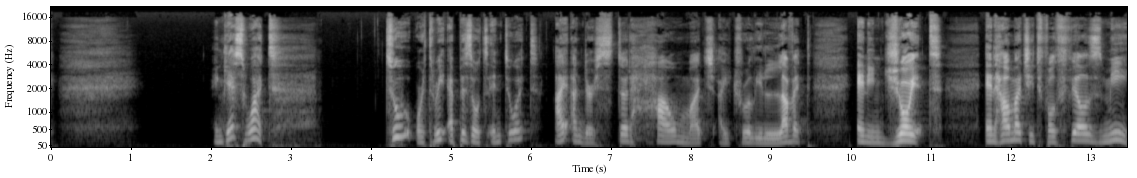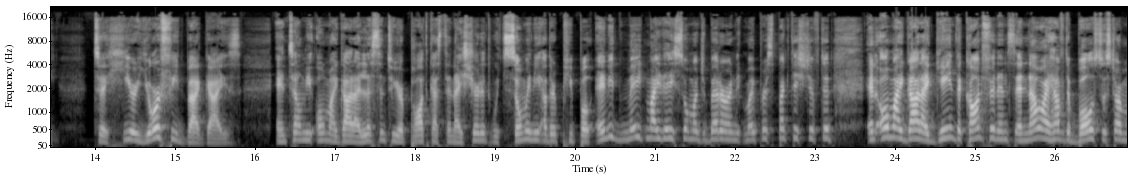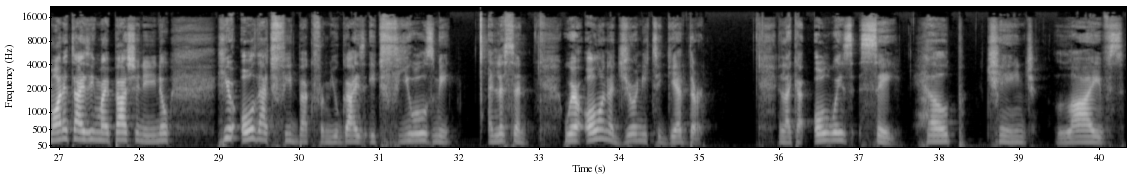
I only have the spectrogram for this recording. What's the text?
And guess what? Two or three episodes into it, I understood how much I truly love it and enjoy it, and how much it fulfills me to hear your feedback, guys, and tell me, oh my God, I listened to your podcast and I shared it with so many other people, and it made my day so much better, and my perspective shifted. And oh my God, I gained the confidence, and now I have the balls to start monetizing my passion. And you know, hear all that feedback from you guys, it fuels me. And listen, we're all on a journey together. And like I always say, help change lives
